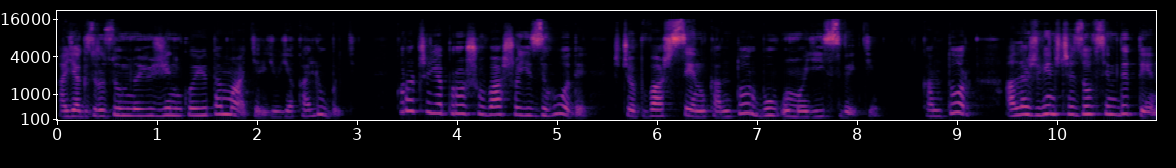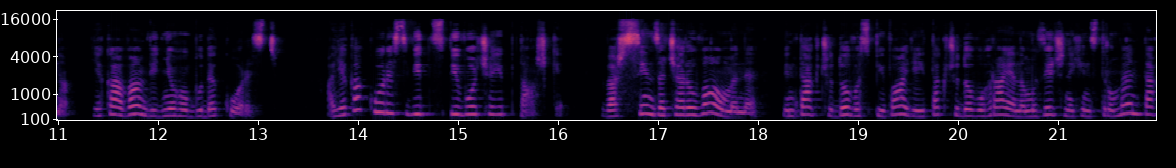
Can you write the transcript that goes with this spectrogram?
а як з розумною жінкою та матір'ю, яка любить. Коротше, я прошу вашої згоди, щоб ваш син Кантор був у моїй свиті. Кантор, але ж він ще зовсім дитина. Яка вам від нього буде користь? А яка користь від співочої пташки? Ваш син зачарував мене, він так чудово співає і так чудово грає на музичних інструментах,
